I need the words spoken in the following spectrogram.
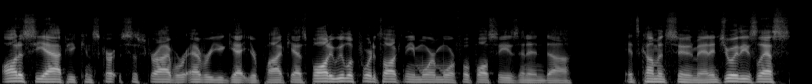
Audacy app, you can sc- subscribe wherever you get your podcast. Baldy, we look forward to talking to you more and more football season, and uh, it's coming soon, man. Enjoy these last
